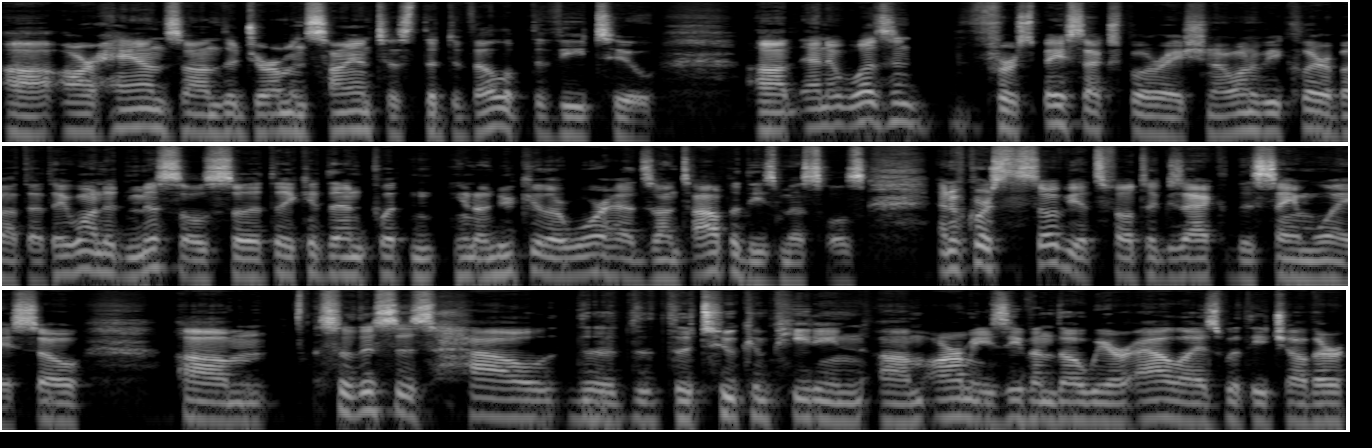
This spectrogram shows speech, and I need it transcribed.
uh, our hands on the German scientists that developed the V 2. Uh, and it wasn't for space exploration. I want to be clear about that. They wanted missiles so that they could then put you know nuclear warheads on top of these missiles. And of course, the Soviets felt exactly the same way. So um, so this is how the the, the two competing um, armies, even though we are allies with each other,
